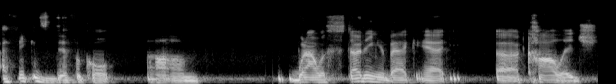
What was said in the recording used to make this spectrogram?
I think it's difficult. Um, when I was studying it back at uh, college,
